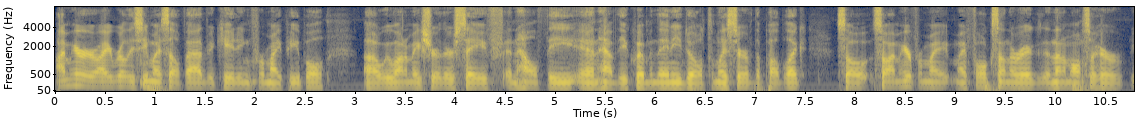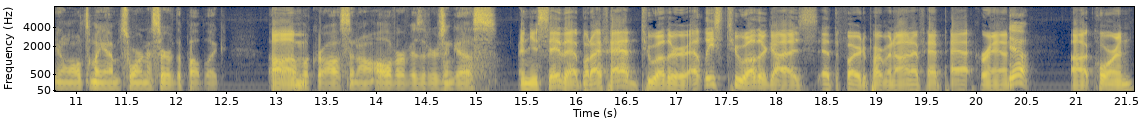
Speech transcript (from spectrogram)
I'm here. I really see myself advocating for my people. Uh, we want to make sure they're safe and healthy and have the equipment they need to ultimately serve the public. So, so I'm here for my, my folks on the rigs, and then I'm also here. You know, ultimately, I'm sworn to serve the public, uh, Um, La Crosse, and all, all of our visitors and guests. And you say that, but I've had two other, at least two other guys at the fire department on. I've had Pat Cran, Yeah, uh, Corin,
